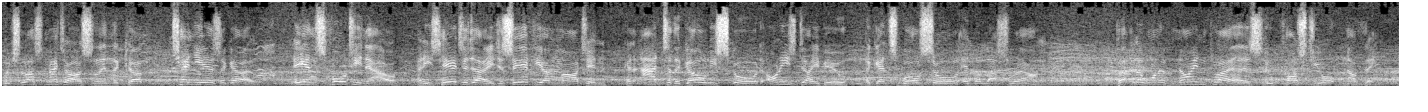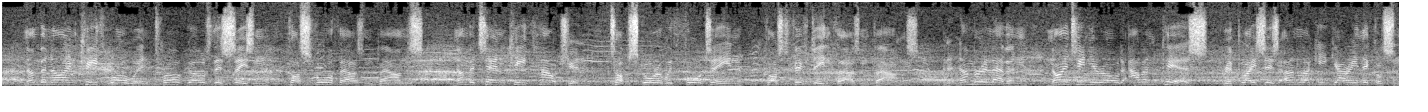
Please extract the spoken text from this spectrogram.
which last met Arsenal in the Cup 10 years ago. Ian's 40 now, and he's here today to see if young Martin can add to the goal he scored on his debut against Walsall in the last round. Butler, one of nine players who cost York nothing. Number 9, Keith Walwyn, 12 goals this season, cost £4,000. Number 10, Keith Houchen, top scorer with 14, cost £15,000. And at number 11, 19-year-old Alan Pearce replaces unlucky Gary Nicholson,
